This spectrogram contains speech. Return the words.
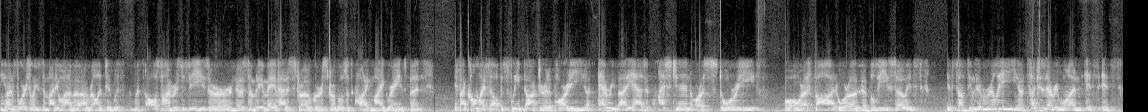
you know, unfortunately, somebody will have a, a relative with, with Alzheimer's disease or know somebody who may have had a stroke or struggles with chronic migraines. But if I call myself a sleep doctor at a party, you know, everybody has a question or a story or, or a thought or a, a belief. So it's it's something that really you know touches everyone. It's it's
